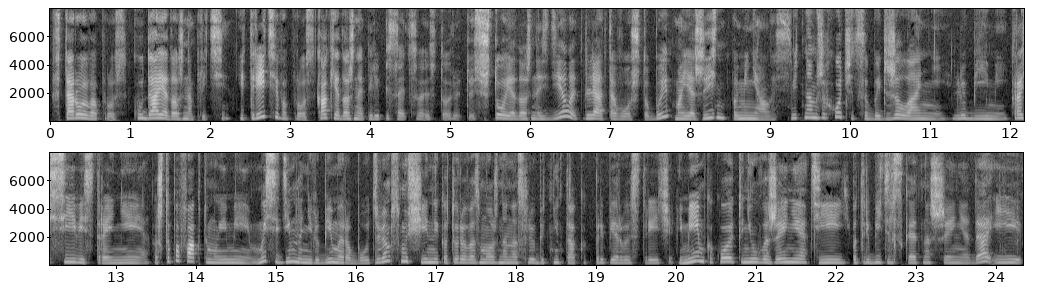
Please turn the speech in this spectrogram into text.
Второй вопрос, куда я должна прийти? И третий вопрос, как я должна переписать свою историю? То есть, что я должна сделать для того, чтобы моя жизнь поменялась? Ведь нам же хочется быть желанней, любимей, красивей, стройнее. А что по факту мы имеем? Мы сидим на нелюбимой работе, живем с мужчиной, который, возможно, нас любит не так, как при первой встрече. Имеем какое-то неуважение детей, потребительское отношение, да, и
